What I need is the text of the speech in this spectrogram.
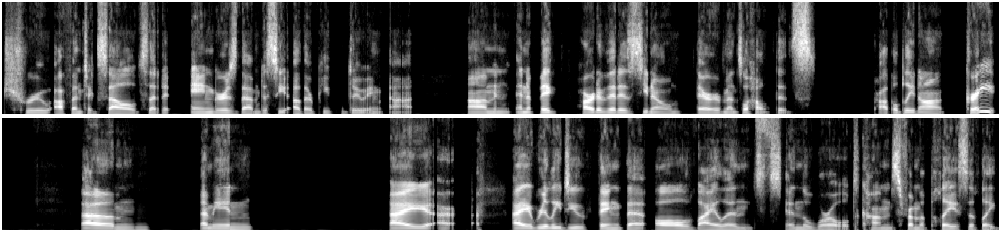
true authentic selves that it angers them to see other people doing that. Um and, a big part of it is you know their mental health is probably not great. Um i mean i, I really do think that all violence in the world comes from a place of like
